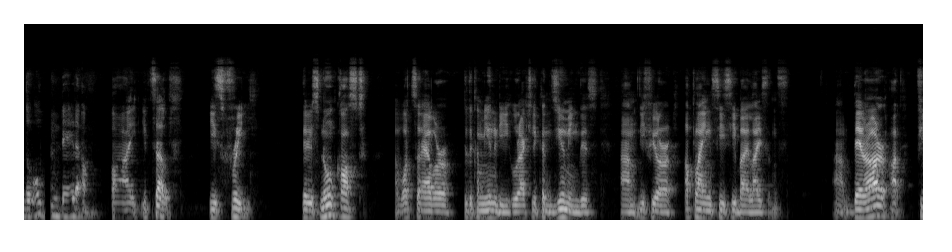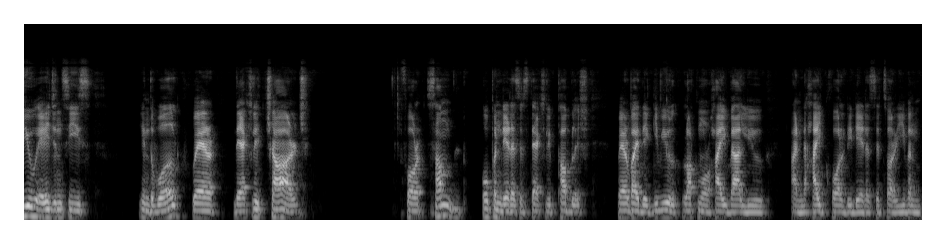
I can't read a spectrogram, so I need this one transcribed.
the open data by itself is free. There is no cost whatsoever to the community who are actually consuming this um, if you're applying CC BY license. Um, there are a few agencies in the world where they actually charge for some open data sets they actually publish whereby they give you a lot more high value and high quality data sets or even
